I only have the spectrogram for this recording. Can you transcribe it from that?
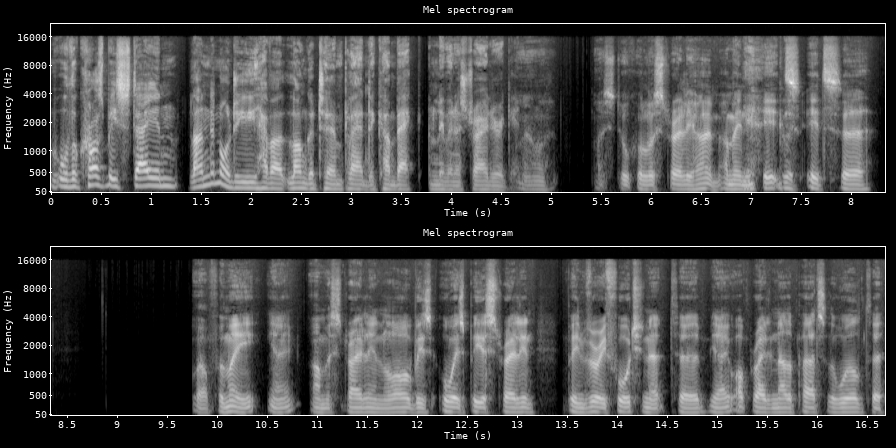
will the Crosbys stay in London, or do you have a longer term plan to come back and live in Australia again? Well, I still call Australia home. I mean, Yeah, it's it's uh, well for me. You know, I'm Australian. and I'll always always be Australian. Been very fortunate to you know operate in other parts of the world to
